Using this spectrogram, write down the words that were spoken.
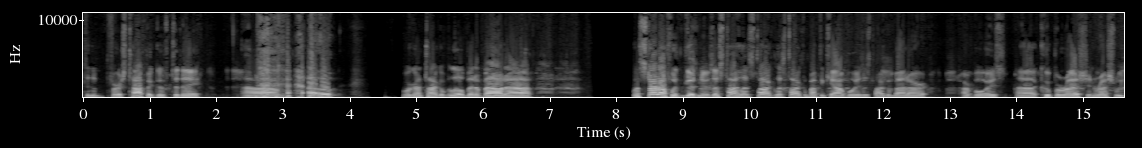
to the first topic of today. Um, uh oh. we're going to talk a little bit about. Uh, let's start off with good news. Let's talk. Let's talk. Let's talk about the Cowboys. Let's talk about our our boys, uh, Cooper Rush and Rush we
